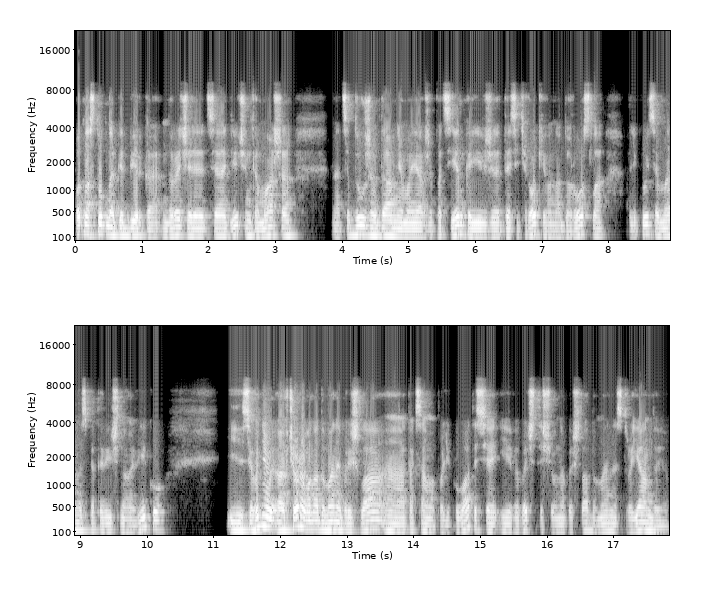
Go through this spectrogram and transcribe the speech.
От наступна підбірка. До речі, ця дівчинка Маша. Е, Це дуже давня моя вже пацієнтка, їй вже 10 років, вона доросла, лікується в мене з п'ятирічного віку. І сьогодні, е, вчора вона до мене прийшла е, так само полікуватися, і ви бачите, що вона прийшла до мене з трояндою.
